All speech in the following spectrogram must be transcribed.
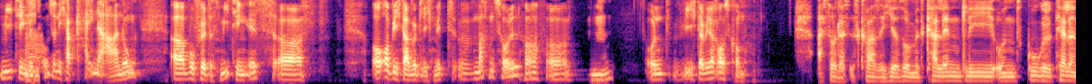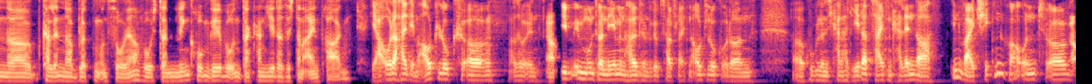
Meeting mit mhm. uns und ich habe keine Ahnung, äh, wofür das Meeting ist, äh, ob ich da wirklich mitmachen soll äh, mhm. und wie ich da wieder rauskomme. Ach so, das ist quasi hier so mit Calendly und Google Calendar, Kalenderblöcken und so, ja, wo ich dann einen Link rumgebe und dann kann jeder sich dann eintragen. Ja, oder halt im Outlook, äh, also in, ja. im, im, Unternehmen halt, da gibt es halt vielleicht einen Outlook oder ein äh, Google und ich kann halt jederzeit einen Kalender-Invite schicken ja, und äh, ja.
